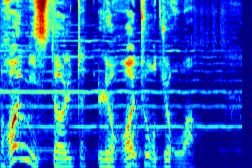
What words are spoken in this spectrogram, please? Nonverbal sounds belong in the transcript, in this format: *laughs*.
Ronnie Stolt, le retour du roi.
